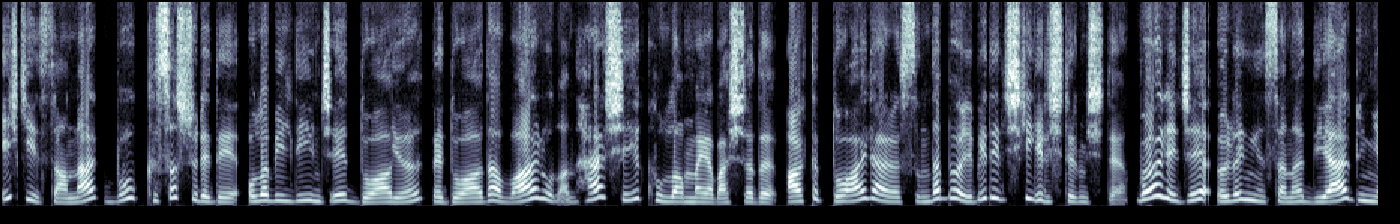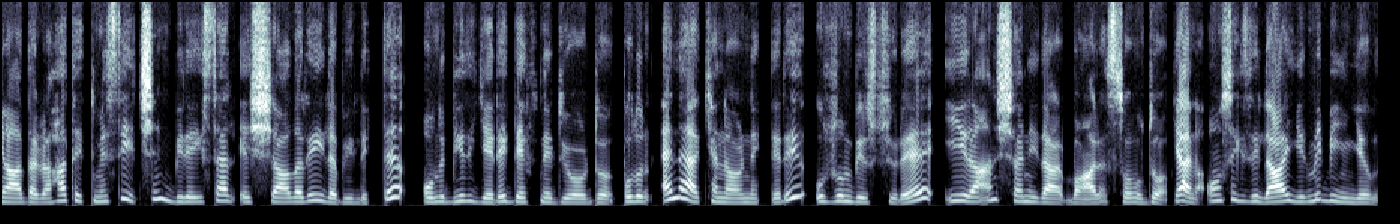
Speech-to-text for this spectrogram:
ilk insanlar bu kısa sürede olabildiğince doğayı ve doğada var olan her şeyi kullanmaya başladı. Artık doğayla arasında böyle bir ilişki geliştirmişti. Böylece ölen insanı diğer dünyada rahat etmesi için bireysel eşyalarıyla birlikte onu bir yere defnediyordu. Bunun en erken örnekleri uzun bir süre İran Şanidar mağarası oldu. Yani 18 ila 20 bin yıl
